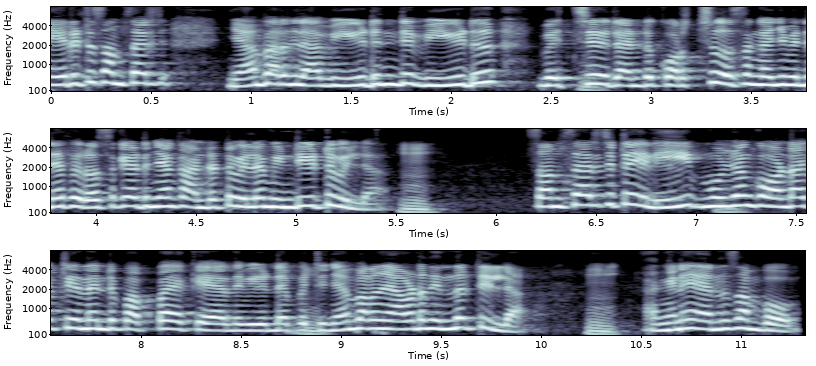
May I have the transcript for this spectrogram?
നേരിട്ട് സംസാരിച്ച് ഞാൻ പറഞ്ഞില്ല ആ വീടിന്റെ വീട് വെച്ച് രണ്ട് കുറച്ച് ദിവസം കഴിഞ്ഞ് പിന്നെ ഫിറോസൊക്കെയായിട്ട് ഞാൻ കണ്ടിട്ടുമില്ല മിണ്ടിയിട്ടുമില്ല. സംസാരിച്ചിട്ടേ ഈ മുഴുവൻ കോണ്ടാക്ട് ചെയ്യുന്ന എന്റെ പപ്പയൊക്കെ ആയിരുന്നു വീടിനെ പറ്റി. ഞാൻ പറഞ്ഞു അവിടെ നിന്നിട്ടില്ല. അങ്ങനെയായിരുന്നു സംഭവം.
